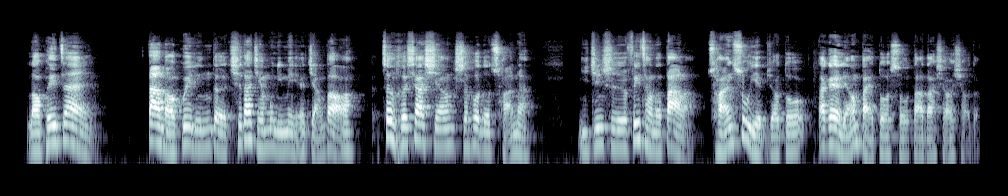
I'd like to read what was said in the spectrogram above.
老裴在。大脑归零的其他节目里面也讲到啊，郑和下西洋时候的船呢，已经是非常的大了，船数也比较多，大概两百多艘，大大小小的，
